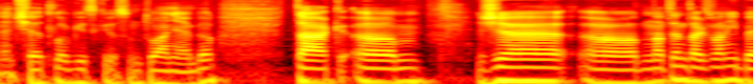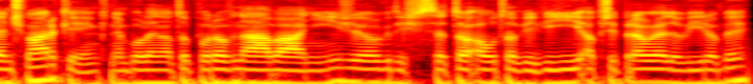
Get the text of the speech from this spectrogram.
nečet logicky, to jsem tu ani nebyl, tak, um, že uh, na ten takzvaný benchmarking, neboli na to porovnávání, že jo, když se to auto vyvíjí a připravuje do výroby,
